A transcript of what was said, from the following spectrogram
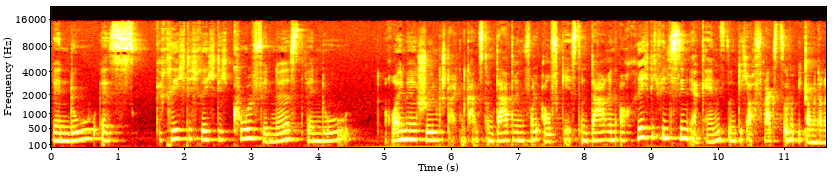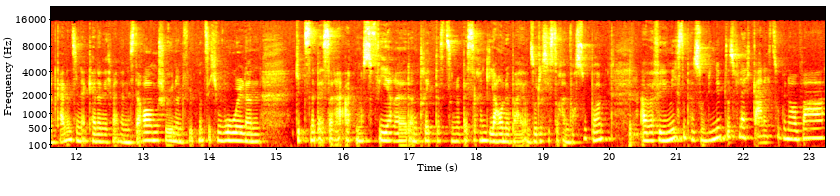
wenn du es richtig, richtig cool findest, wenn du Räume schön gestalten kannst und da drin voll aufgehst und darin auch richtig viel Sinn erkennst und dich auch fragst, so, wie kann man darin keinen Sinn erkennen? Ich meine, dann ist der Raum schön, dann fühlt man sich wohl, dann gibt es eine bessere Atmosphäre, dann trägt das zu einer besseren Laune bei und so, das ist doch einfach super. Aber für die nächste Person, die nimmt das vielleicht gar nicht so genau wahr,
